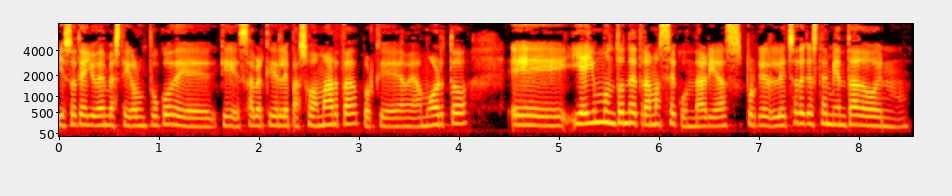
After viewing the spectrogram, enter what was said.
Y eso te ayuda a investigar un poco de que, saber qué le pasó a Marta, porque ha muerto. Eh, y hay un montón de tramas secundarias, porque el hecho de que esté ambientado en,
